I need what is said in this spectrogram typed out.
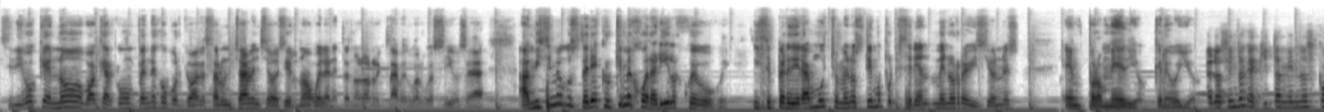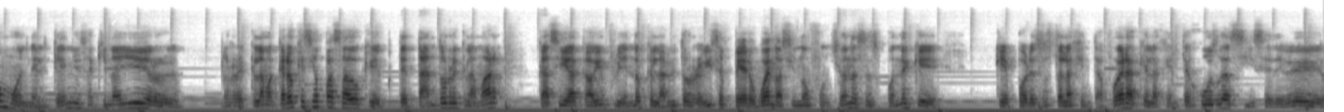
si digo que no, voy a quedar como un pendejo porque va a gastar un challenge o decir, no, güey, la neta no lo reclames o algo así. O sea, a mí sí me gustaría, creo que mejoraría el juego, güey. Y se perderá mucho menos tiempo porque serían menos revisiones en promedio, creo yo. Pero siento que aquí también no es como en el tenis, aquí nadie reclama. Creo que sí ha pasado que de tanto reclamar casi acaba influyendo que el árbitro revise, pero bueno, así no funciona. Se supone que, que por eso está la gente afuera, que la gente juzga si se debe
